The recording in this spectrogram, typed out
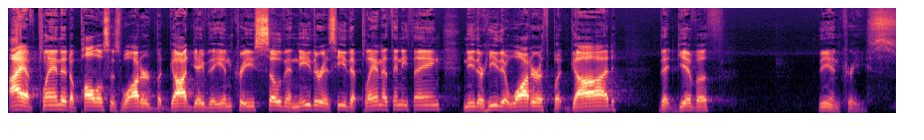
I have planted, Apollos has watered, but God gave the increase. So then, neither is he that planteth anything, neither he that watereth, but God that giveth the increase.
